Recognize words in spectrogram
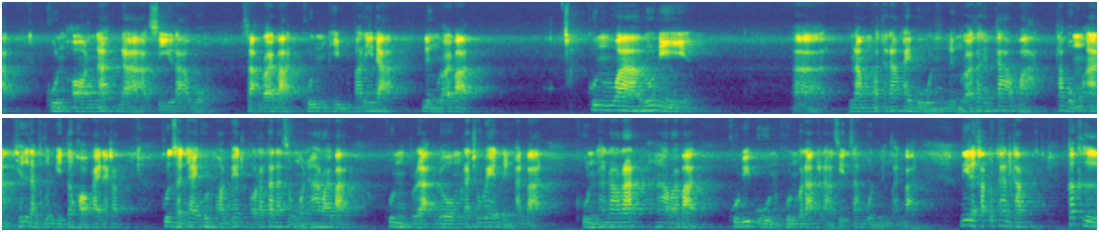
าท คุณออนนดาศรีราวงศ์300 บาท คุณพิมพ์ปริดา 100 บาท คุณวารุณีอ่อ นำวัฒนภัยบูรณ์199 บาท ถ้าผมอ่านชื่อนามสกุลผิดต้องขออภัยนะครับ คุณสัญชัยคุณพรเพชรรัตนสงวน500 บาท คุณประโดมรัชเวศ1,000 บาท คุณธนรัตน์500 บาท คุณวิบูลคุณวรางคณาสินสร้างบุญ1,000 บาท นี่แหละครับทุกท่านครับ ก็คือ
